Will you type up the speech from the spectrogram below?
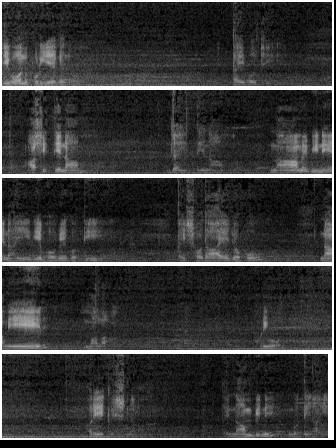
জীবন পুড়িয়ে গেল। তাই বলছি, আসিতে নাম, যাইতে নাম। নাম বিনে নাই যে ভবে গতি। তাই সদায় জপ নামের মালা। হরিবল হরে কৃষ্ণ, তাই নাম বিনে গতি নাই।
